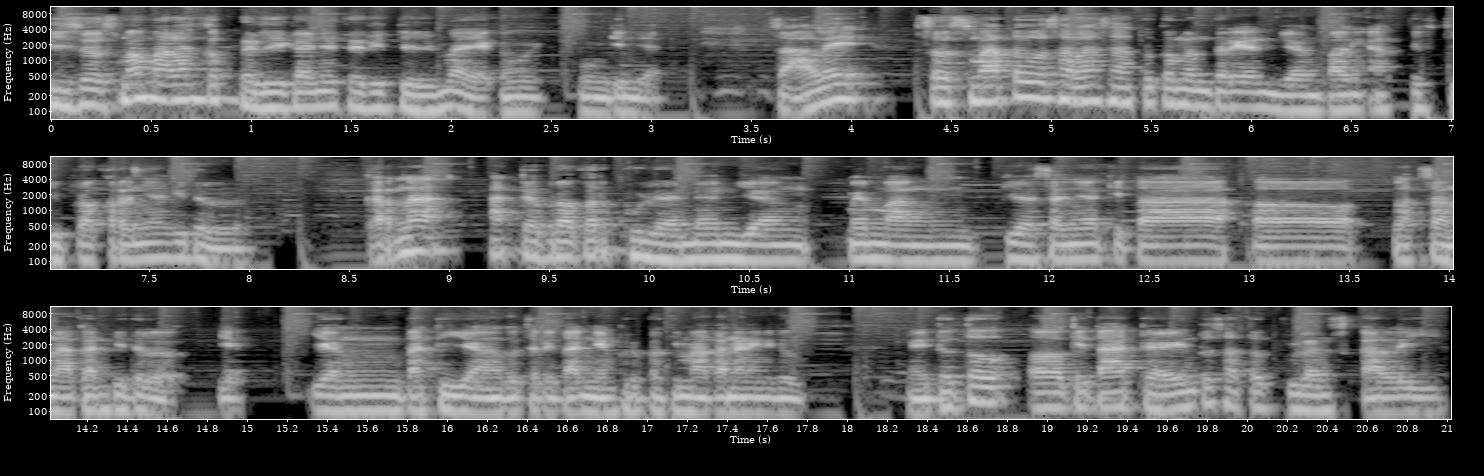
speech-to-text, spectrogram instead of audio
di Sosma malah kebalikannya dari Dema ya mungkin ya. Soalnya Sosma tuh salah satu kementerian yang paling aktif di prokernya gitu loh karena ada broker bulanan yang memang biasanya kita uh, laksanakan gitu loh. Ya yang tadi yang aku ceritain yang berbagi makanan itu. Nah itu tuh uh, kita adain tuh satu bulan sekali.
